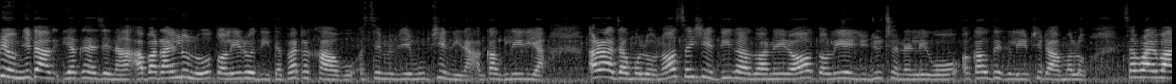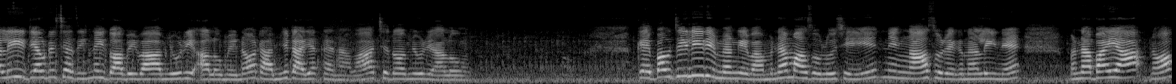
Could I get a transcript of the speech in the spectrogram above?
တွေကိုမြစ်တာရက်ခန့်စင်တာအပါတိုင်းလို့လို့တော်လေးတို့ဒီတပတ်တစ်ခါကိုအစင်မပြေမှုဖြစ်နေတာအကောက်ကလေးတွေကအဲ့ဒါကြောင့်မလို့နော်စိတ်ရှိတီးခံသွားနေတော့တော်လေးရဲ့ YouTube channel လေးကိုအကောက်တစ်ကလေးဖြစ်တာမလို့ subscriber လေးတယောက်တစ်ချက်စီနှိပ်သွားပေးပါမျိုးတွေအားလုံးပဲနော်ဒါမြစ်တာရက်ခန့်တာပါချစ်တော်မျိုးတွေအားလုံးကဲပေါက်ကြီးလေးတွေမှန်းခဲ့ပါမနက်မှဆိုလို့ရှိရင်2 9ဆိုတဲ့ကဏ္ဍလေးနဲ့မနက်ပိုင်းကနော်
